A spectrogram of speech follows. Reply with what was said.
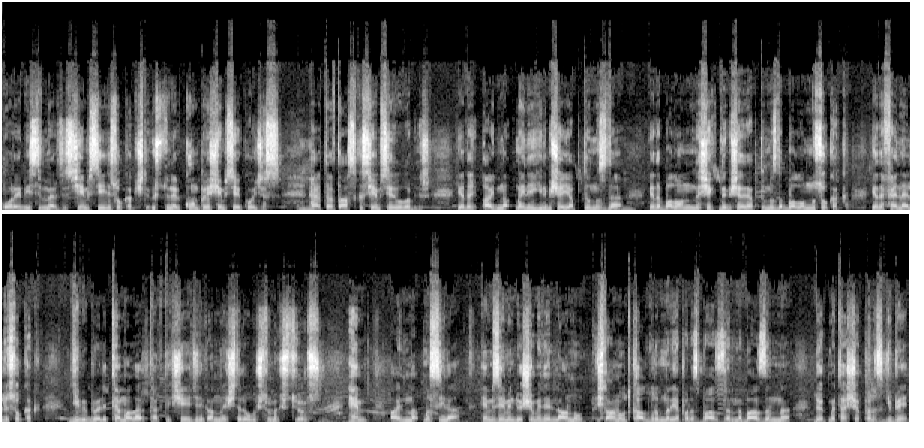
oraya bir isim vereceğiz. Şemsiyeli sokak işte üstüne komple şemsiye koyacağız. Her tarafta askı şemsiyeli olabilir. Ya da aydınlatma ile ilgili bir şey yaptığımızda ya da balon şeklinde bir şeyler yaptığımızda balonlu sokak ya da fenerli sokak gibi böyle temalar taktik şehircilik anlayışları oluşturmak istiyoruz. Hem aydınlatmasıyla hem zemin döşemeleriyle Arnavut işte Arnavut kaldırımları yaparız bazılarına. Bazılarına dökme taş yaparız gibi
